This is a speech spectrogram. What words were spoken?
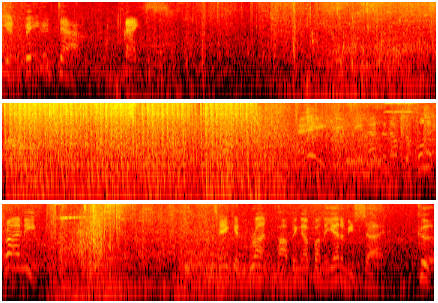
The invader down. Nice. Hey, your team has enough to pull a primeval. Run popping up on the enemy side. Good.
